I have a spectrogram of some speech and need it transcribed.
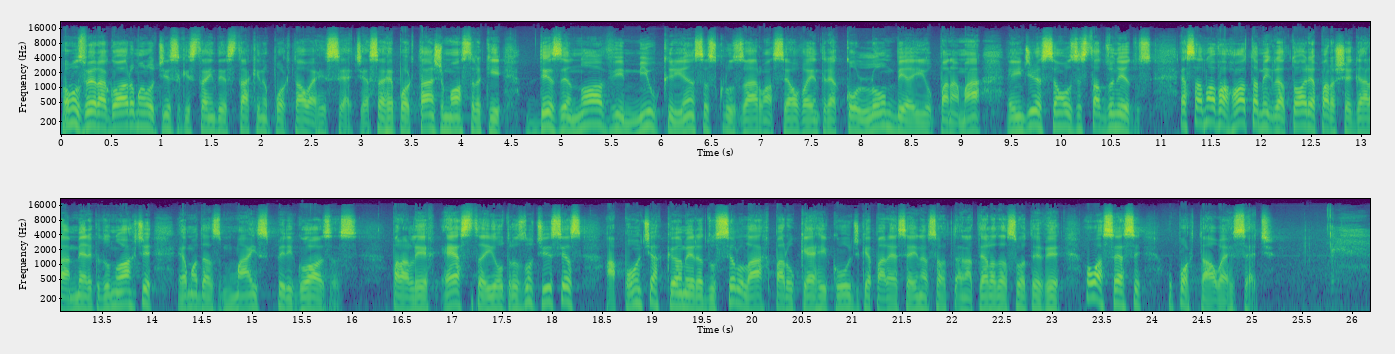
Vamos ver agora uma notícia que está em destaque no portal R7. Essa reportagem mostra que 19 mil crianças cruzaram a selva entre a Colômbia e o Panamá em direção aos Estados Unidos. Essa nova rota migratória para chegar à América do Norte é uma das mais perigosas. Para ler esta e outras notícias, aponte a câmera do celular para o QR Code que aparece aí na, sua, na tela da sua TV ou acesse o portal R7.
